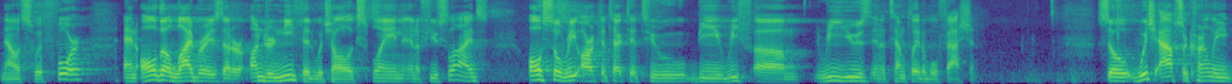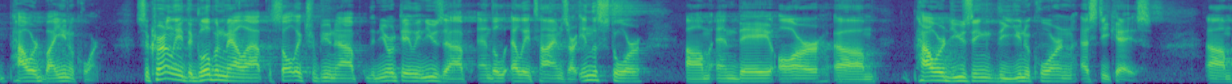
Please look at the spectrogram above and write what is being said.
now it's Swift 4. And all the libraries that are underneath it, which I'll explain in a few slides, also re-architected to be re um, reused in a templatable fashion. So which apps are currently powered by Unicorn? So currently, the Globe and Mail app, the Salt Lake Tribune app, the New York Daily News app, and the LA Times are in the store, um, and they are um, powered using the Unicorn SDKs. Um,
